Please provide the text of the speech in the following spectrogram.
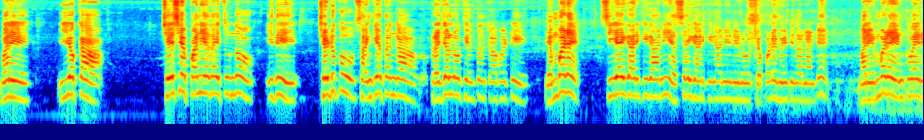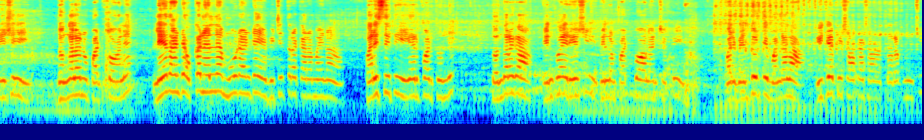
మరి ఈ యొక్క చేసే పని ఏదైతుందో ఇది చెడుకు సంకేతంగా ప్రజల్లోకి వెళ్తుంది కాబట్టి ఎంబడే సిఐ గారికి కానీ ఎస్ఐ గారికి కానీ నేను చెప్పడం ఏంటిదనంటే మరి ఎంబడే ఎంక్వైరీ చేసి దొంగలను పట్టుకోవాలి. లేదంటే ఒక్క నెలలే మూడు అంటే విచిత్రకరమైన పరిస్థితి ఏర్పడుతుంది. తొందరగా ఎంక్వైరీ చేసి వీళ్ళని పట్టుకోవాలని చెప్పి మరి వెల్దుర్తి మండల బీజేపీ శాఖ తరపు నుంచి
